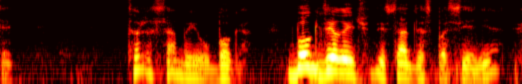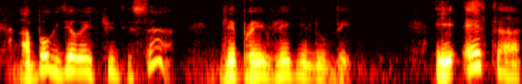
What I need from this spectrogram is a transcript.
Э, то же самое и у Бога. Бог делает чудеса для спасения, а Бог делает чудеса для проявления любви. И это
